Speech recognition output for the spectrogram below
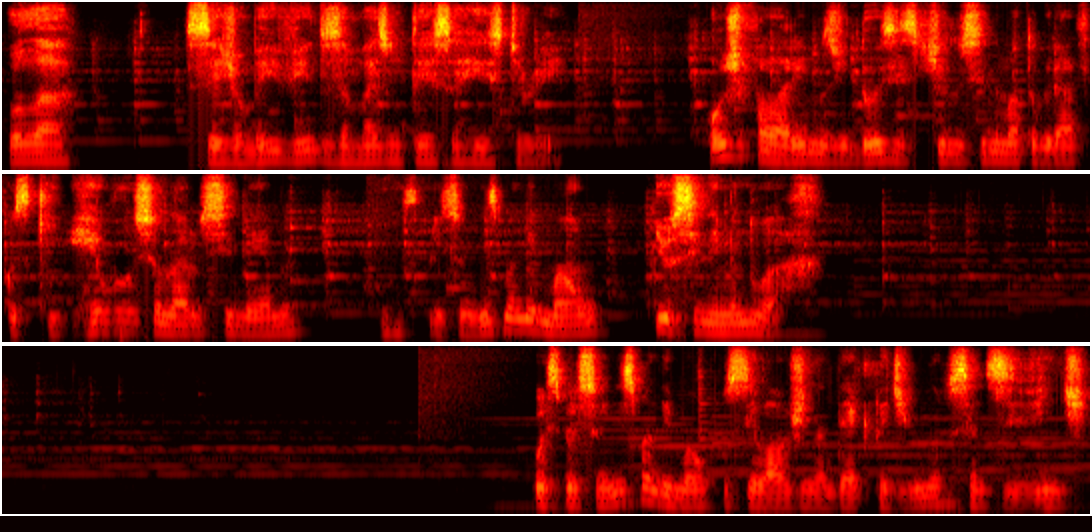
Olá, sejam bem-vindos a mais um Terça History. Hoje falaremos de dois estilos cinematográficos que revolucionaram o cinema: o expressionismo alemão e o cinema noir. O expressionismo alemão, com seu auge na década de 1920,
